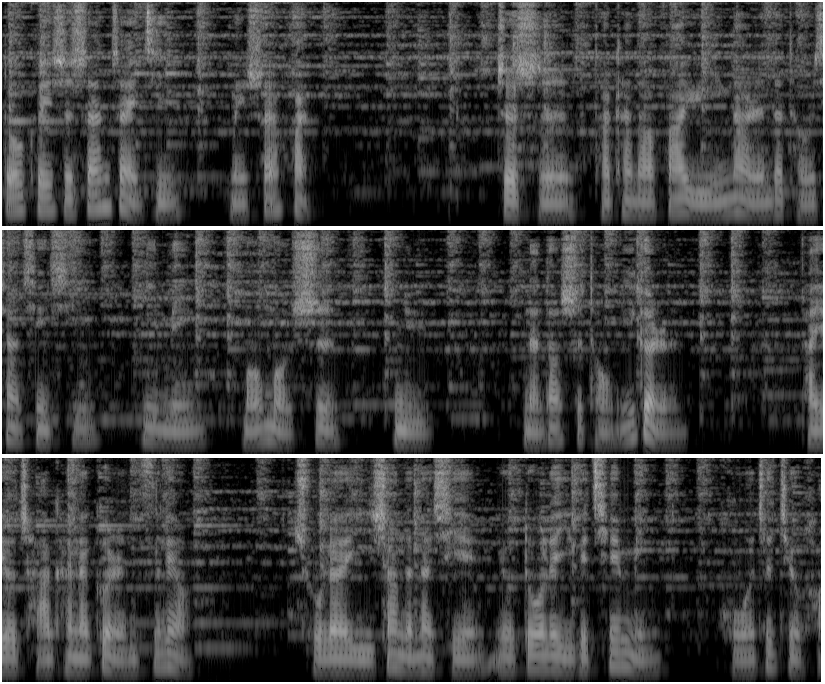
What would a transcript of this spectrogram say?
多亏是山寨机，没摔坏。这时，他看到发语音那人的头像信息，匿名某某市女，难道是同一个人？他又查看了个人资料，除了以上的那些，又多了一个签名：“活着就好。”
